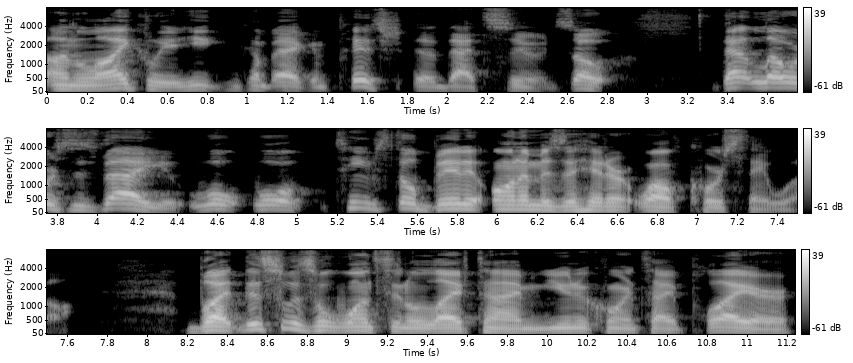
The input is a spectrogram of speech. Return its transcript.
unlikely he can come back and pitch uh, that soon. So that lowers his value. Will, will teams still bid on him as a hitter? Well, of course they will. But this was a once in a lifetime unicorn type player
